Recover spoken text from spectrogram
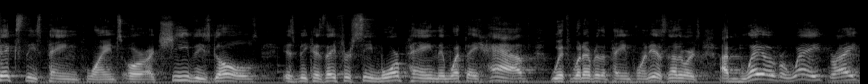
fix these pain points or achieve these goals is because they foresee more pain than what they have with whatever the pain point is. In other words I'm way overweight right?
